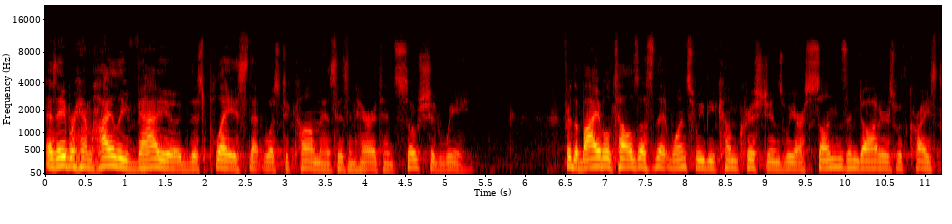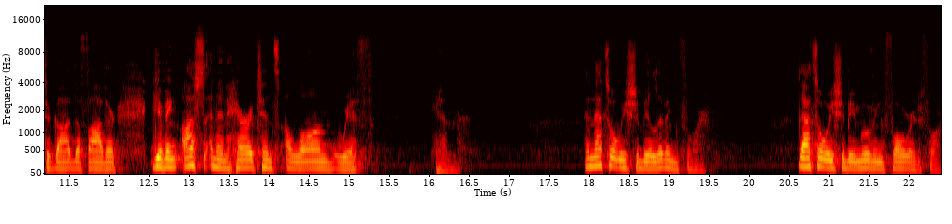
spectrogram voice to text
As Abraham highly valued this place that was to come as his inheritance, so should we. For the Bible tells us that once we become Christians, we are sons and daughters with Christ to God the Father, giving us an inheritance along with Him. And that's what we should be living for. That's what we should be moving forward for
